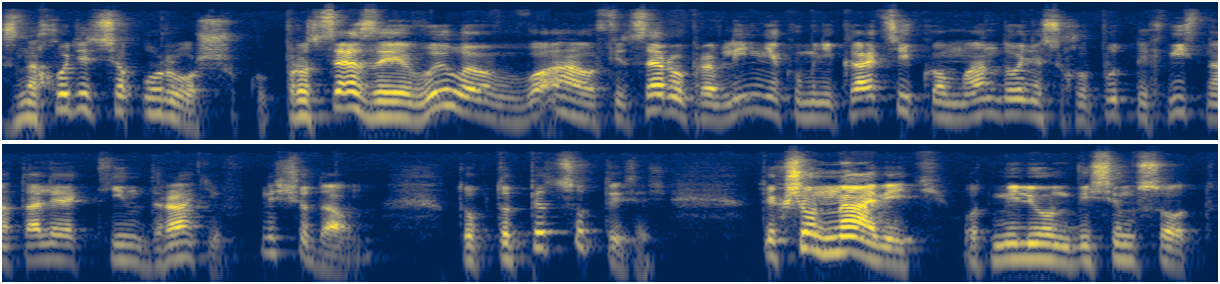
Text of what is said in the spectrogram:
знаходяться у розшуку. Про це заявила увага офіцер управління комунікації командування сухопутних військ Наталія Кіндратів нещодавно. Тобто 500 тисяч. Якщо навіть от мільйон 800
